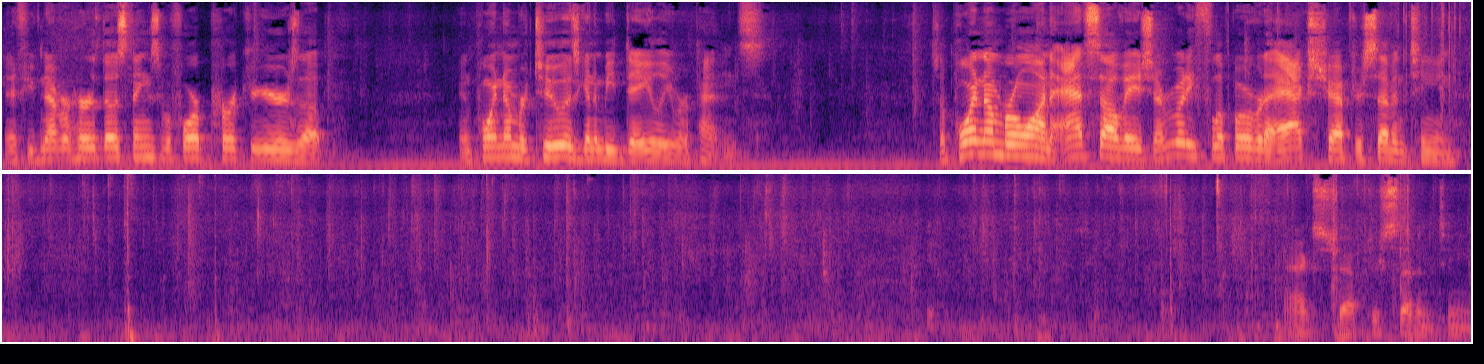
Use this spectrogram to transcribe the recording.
And if you've never heard those things before, perk your ears up. And point number two is going to be daily repentance. So, point number one at salvation, everybody flip over to Acts chapter 17. Acts chapter 17.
